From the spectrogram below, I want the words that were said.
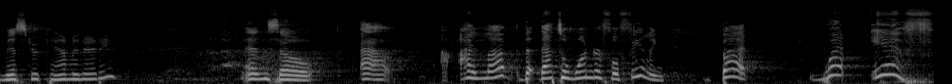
Mr. Caminetti. And so uh, I love that. That's a wonderful feeling. But what if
